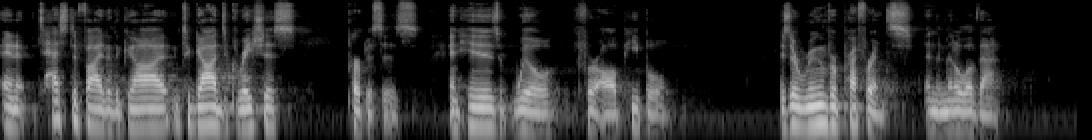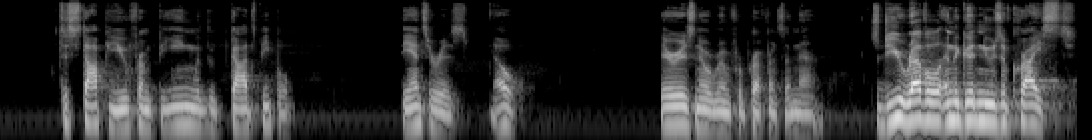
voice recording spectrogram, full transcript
and testify to the God to God's gracious purposes and his will for all people. Is there room for preference in the middle of that? To stop you from being with God's people? The answer is no. There is no room for preference in that. So, do you revel in the good news of Christ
